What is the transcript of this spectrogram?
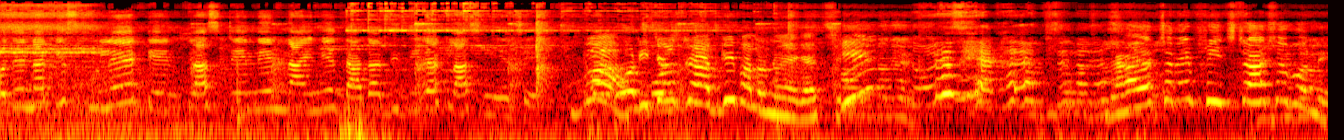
ওদের নাকি স্কুলে টেন ক্লাস টেনের নাইনের দাদা দিদিরা ক্লাস নিয়েছে। টিচার্স ডে আজকেই পালন হয়ে গেছে। দেখা যাচ্ছে না দেখা যাচ্ছে না। ফ্রিজটা আছে বলে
